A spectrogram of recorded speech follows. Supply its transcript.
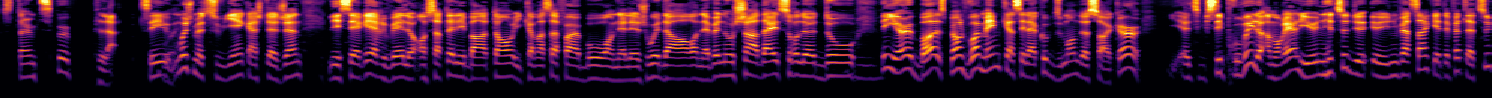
C'est un petit peu plate. Moi, je me souviens, quand j'étais jeune, les séries arrivaient, on sortait les bâtons, il commençait à faire beau, on allait jouer dehors, on avait nos chandails sur le dos. Mm. Il y a un buzz. Puis on le voit même quand c'est la Coupe du monde de soccer. C'est prouvé, là, à Montréal, il y a une étude universitaire qui a été faite là-dessus.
